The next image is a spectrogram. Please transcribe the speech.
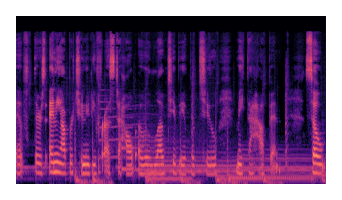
if there's any opportunity for us to help. I would love to be able to make that happen. So,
